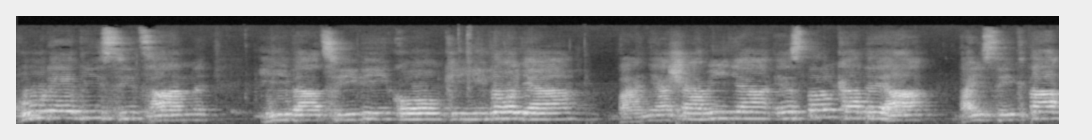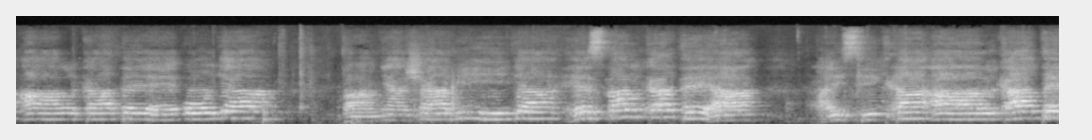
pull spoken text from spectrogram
gure bizitzan Idatziriko kidoia Baina xabila ez dalkatea, baizik ta alkate oia. Baina xabila ez dalkatea, baizik ta alkate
